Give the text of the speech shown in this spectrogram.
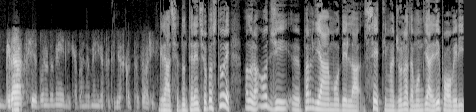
Grazie, buona domenica, buona domenica a tutti gli ascoltatori. Grazie a Don Terenzio Pastore. Allora, oggi eh, parliamo della settima giornata mondiale dei poveri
